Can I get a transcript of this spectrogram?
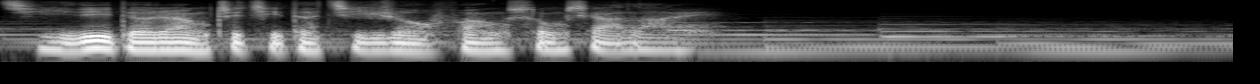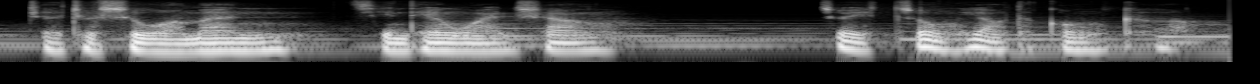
极力的让自己的肌肉放松下来，这就是我们今天晚上最重要的功课。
